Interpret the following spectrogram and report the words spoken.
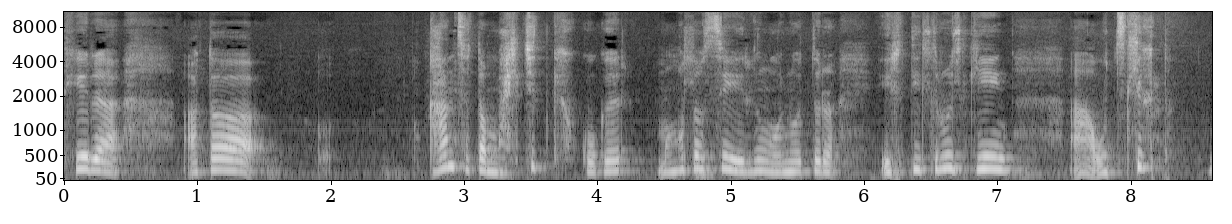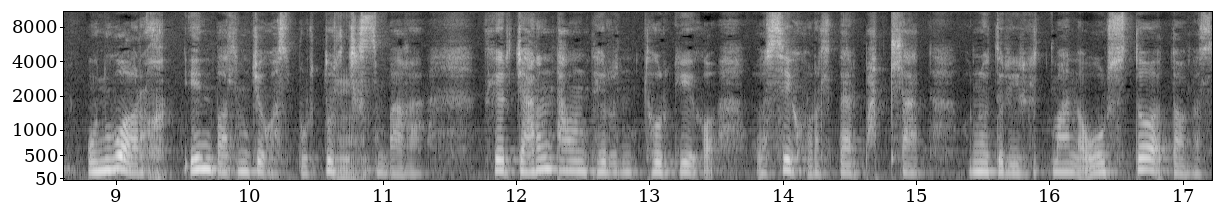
Тэгэхээр одоо ганц одоо малчит гэхгүйгээр Монгол улсын иргэн өнөөдөр эрт илрүүлгийн үзлэгт өнгөө орох энэ боломжийг бас бүрдүүлчихсэн байгаа. Тэгэхээр 65 тэрбум төгрөгийг улсын хуралдаар батлаад өнөөдөр иргэд маань өөрсдөө одоо бас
